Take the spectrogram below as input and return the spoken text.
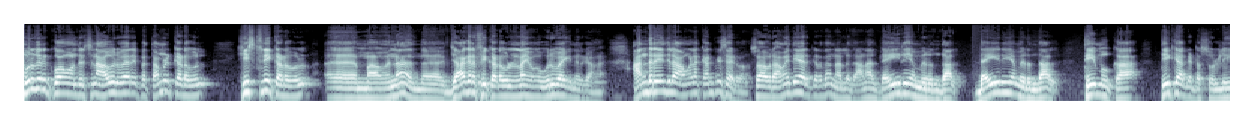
முருகருக்கு கோபம் வந்துருச்சுன்னா அவர் வேற இப்போ தமிழ் கடவுள் ஹிஸ்ட்ரி கடவுள் என்ன இந்த ஜாகிரஃபி கடவுள்லாம் இவங்க உருவாக்கின்னு இருக்காங்க. அந்த ரேஞ்சில் அவங்களாம் கன்ஃபியூஸ் ஆகிடுவாங்க ஸோ அவர் அமைதியாக இருக்கிறது தான் நல்லது. ஆனால் தைரியம் இருந்தால் தைரியம் இருந்தால் திமுக தீகா கிட்ட சொல்லி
